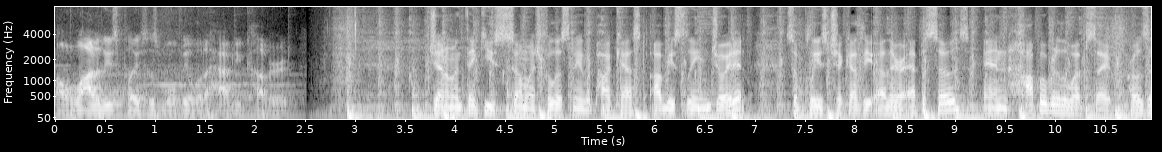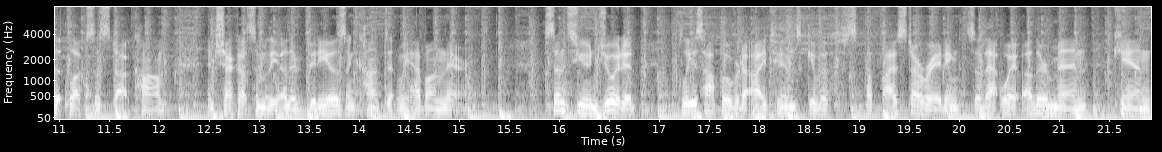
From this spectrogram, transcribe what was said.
a lot of these places will be able to have you covered. Gentlemen, thank you so much for listening to the podcast. Obviously enjoyed it. So please check out the other episodes and hop over to the website, prosatluxus.com, and check out some of the other videos and content we have on there. Since you enjoyed it, please hop over to iTunes, give us a five star rating so that way other men can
